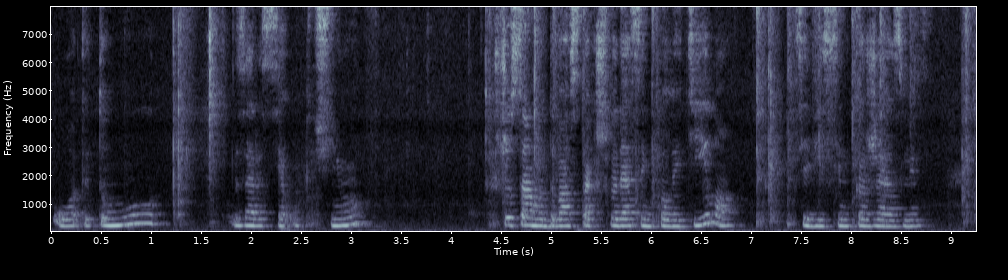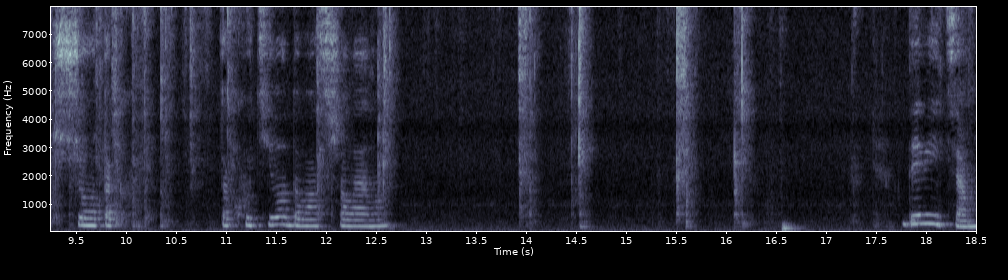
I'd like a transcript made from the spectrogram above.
От, тому зараз я уточню, що саме до вас так швидесенько летіло, це вісімка жезлів, що так, так хотіла до вас шалено. Дивіться.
